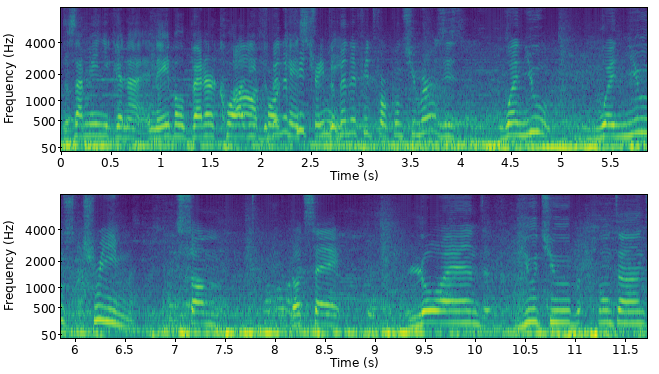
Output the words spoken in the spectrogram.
does that mean you're going to enable better Ah, quality the 4K benefit, streaming? the benefit for consumers is when you when you stream some, let's say, low-end YouTube content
